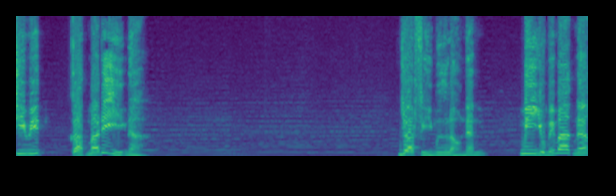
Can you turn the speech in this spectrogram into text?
ชีวิตกลับมาได้อีกนะ ยอดฝีมือเหล่านั้น มีอยู่ไม่มากนัก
